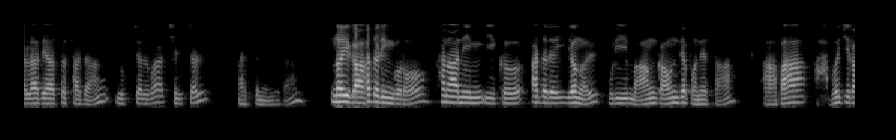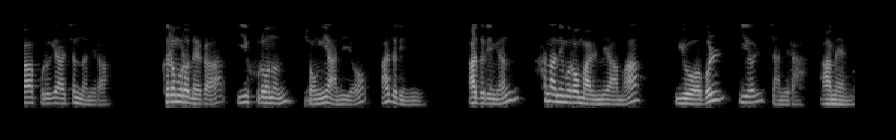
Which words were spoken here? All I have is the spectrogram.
갈라디아서 4장 6절과 7절 말씀입니다. 너희가 아들인 거로 하나님이 그 아들의 영을 우리 마음 가운데 보내사 아바 아버지라 부르게 하셨느니라. 그러므로 내가 이후로는 종이 아니요 아들이니 아들이면 하나님으로 말미암아 유업을 이을 자니라. 아멘.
